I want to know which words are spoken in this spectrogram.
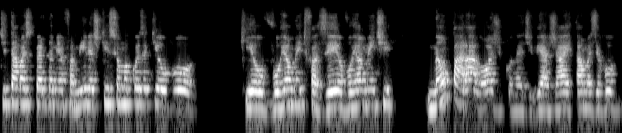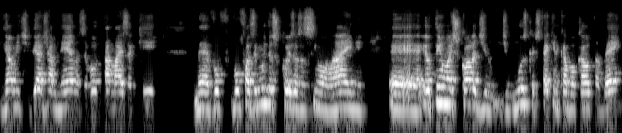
de estar mais perto da minha família. Acho que isso é uma coisa que eu vou que eu vou realmente fazer. Eu vou realmente não parar, lógico, né, de viajar e tal, mas eu vou realmente viajar menos. Eu vou estar mais aqui, né? Vou, vou fazer muitas coisas assim online. É, eu tenho uma escola de, de música, de técnica vocal também.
